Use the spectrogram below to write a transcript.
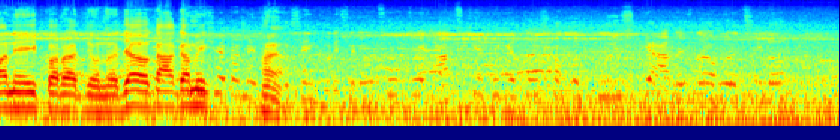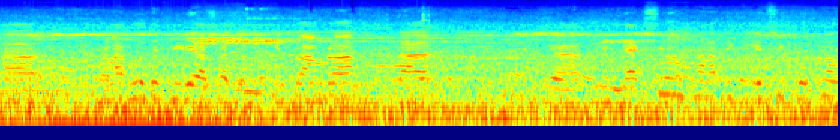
মানে এই করার জন্য। যাই হোক আগামী হ্যাঁ। ফিরে আসার জন্য। কিন্তু আমরা ম্যাক্সিমাম থানাতে গিয়েছি কোথাও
